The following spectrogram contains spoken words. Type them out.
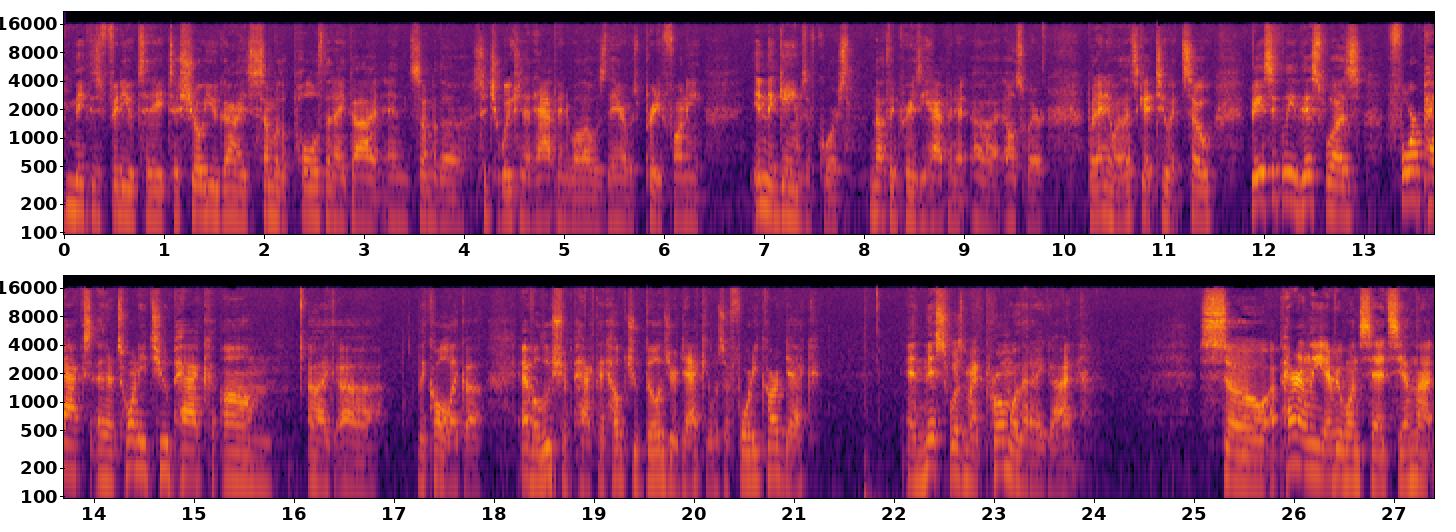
make this video today to show you guys some of the pulls that I got and some of the situation that happened while I was there. It was pretty funny in the games, of course. Nothing crazy happened uh, elsewhere. But anyway, let's get to it. So basically, this was four packs and a 22 pack, um, like uh, they call it like a evolution pack that helped you build your deck. It was a 40 card deck, and this was my promo that I got. So apparently, everyone said, "See, I'm not,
